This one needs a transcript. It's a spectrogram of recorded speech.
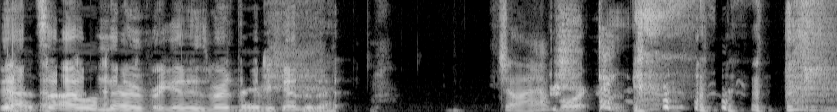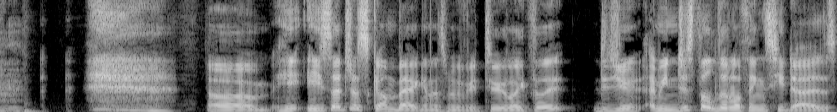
Yeah, so I will never forget his birthday because of that. July 14th. Um he, he's such a scumbag in this movie too. Like the did you i mean just the little things he does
